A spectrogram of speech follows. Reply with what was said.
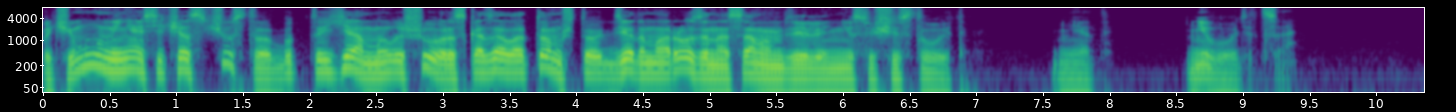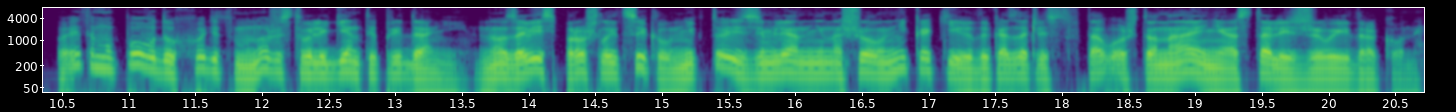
Почему у меня сейчас чувство, будто я малышу рассказал о том, что Деда Мороза на самом деле не существует? Нет, не водится. По этому поводу ходит множество легенд и преданий, но за весь прошлый цикл никто из землян не нашел никаких доказательств того, что на Айне остались живые драконы.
